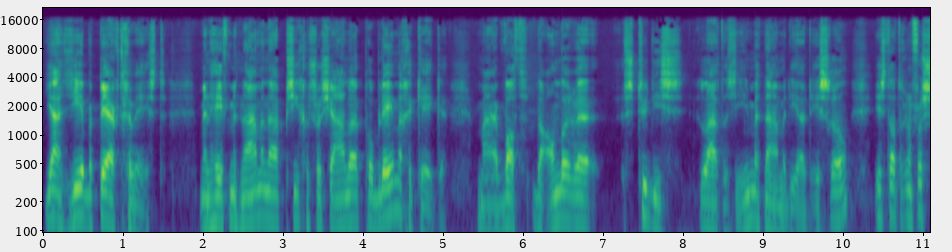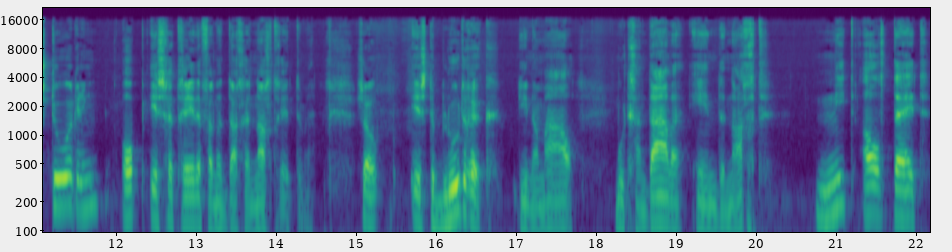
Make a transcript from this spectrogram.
ja, zeer beperkt geweest. Men heeft met name naar psychosociale problemen gekeken. Maar wat de andere studies laten zien, met name die uit Israël, is dat er een verstoring op is getreden van het dag- en nachtritme. Zo is de bloeddruk, die normaal moet gaan dalen in de nacht, niet altijd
